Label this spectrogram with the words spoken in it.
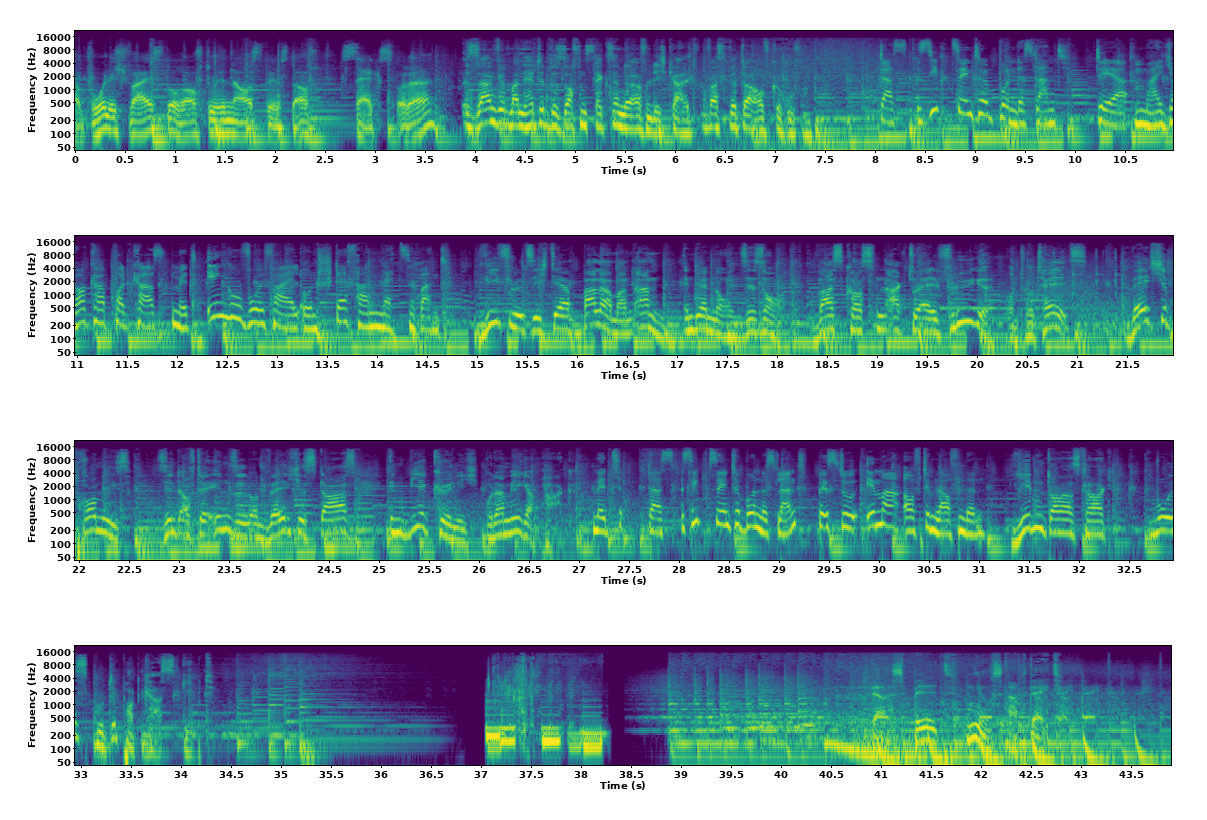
Obwohl ich weiß, worauf du hinaus bist. Auf Sex, oder? Sagen wir, man hätte besoffen Sex in der Öffentlichkeit. Was wird da aufgerufen? Das 17. Bundesland. Der Mallorca-Podcast mit Ingo Wohlfeil und Stefan Netzeband. Wie fühlt sich der Ballermann an in der neuen Saison? Was kosten aktuell Flüge und Hotels? Welche Promis sind auf der Insel und welche Stars in Bierkönig oder Megapark? Mit das 17. Bundesland bist du immer auf dem Laufenden. Jeden Donnerstag, wo es gute Podcasts gibt. Das Bild News Update.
